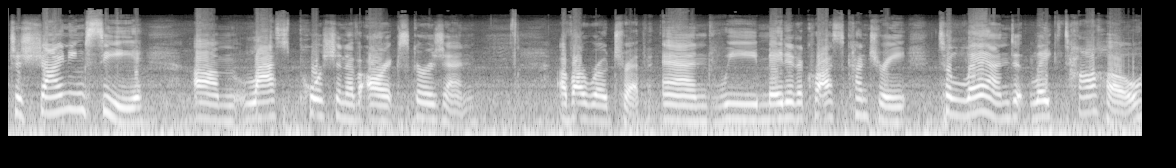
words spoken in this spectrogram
to shining sea um, last portion of our excursion of our road trip, and we made it across country to land at Lake Tahoe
